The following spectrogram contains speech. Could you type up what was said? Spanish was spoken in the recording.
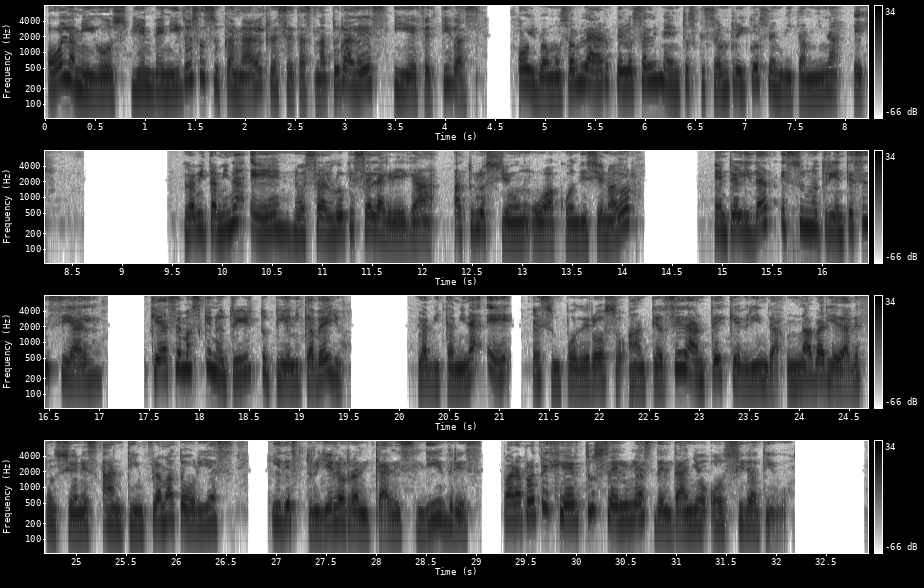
Hola amigos, bienvenidos a su canal Recetas Naturales y Efectivas. Hoy vamos a hablar de los alimentos que son ricos en vitamina E. La vitamina E no es algo que se le agrega a tu loción o acondicionador. En realidad es un nutriente esencial que hace más que nutrir tu piel y cabello. La vitamina E es un poderoso antioxidante que brinda una variedad de funciones antiinflamatorias y destruye los radicales libres, para proteger tus células del daño oxidativo.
